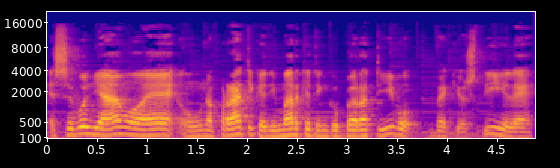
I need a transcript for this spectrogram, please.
E se vogliamo è una pratica di marketing operativo vecchio stile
